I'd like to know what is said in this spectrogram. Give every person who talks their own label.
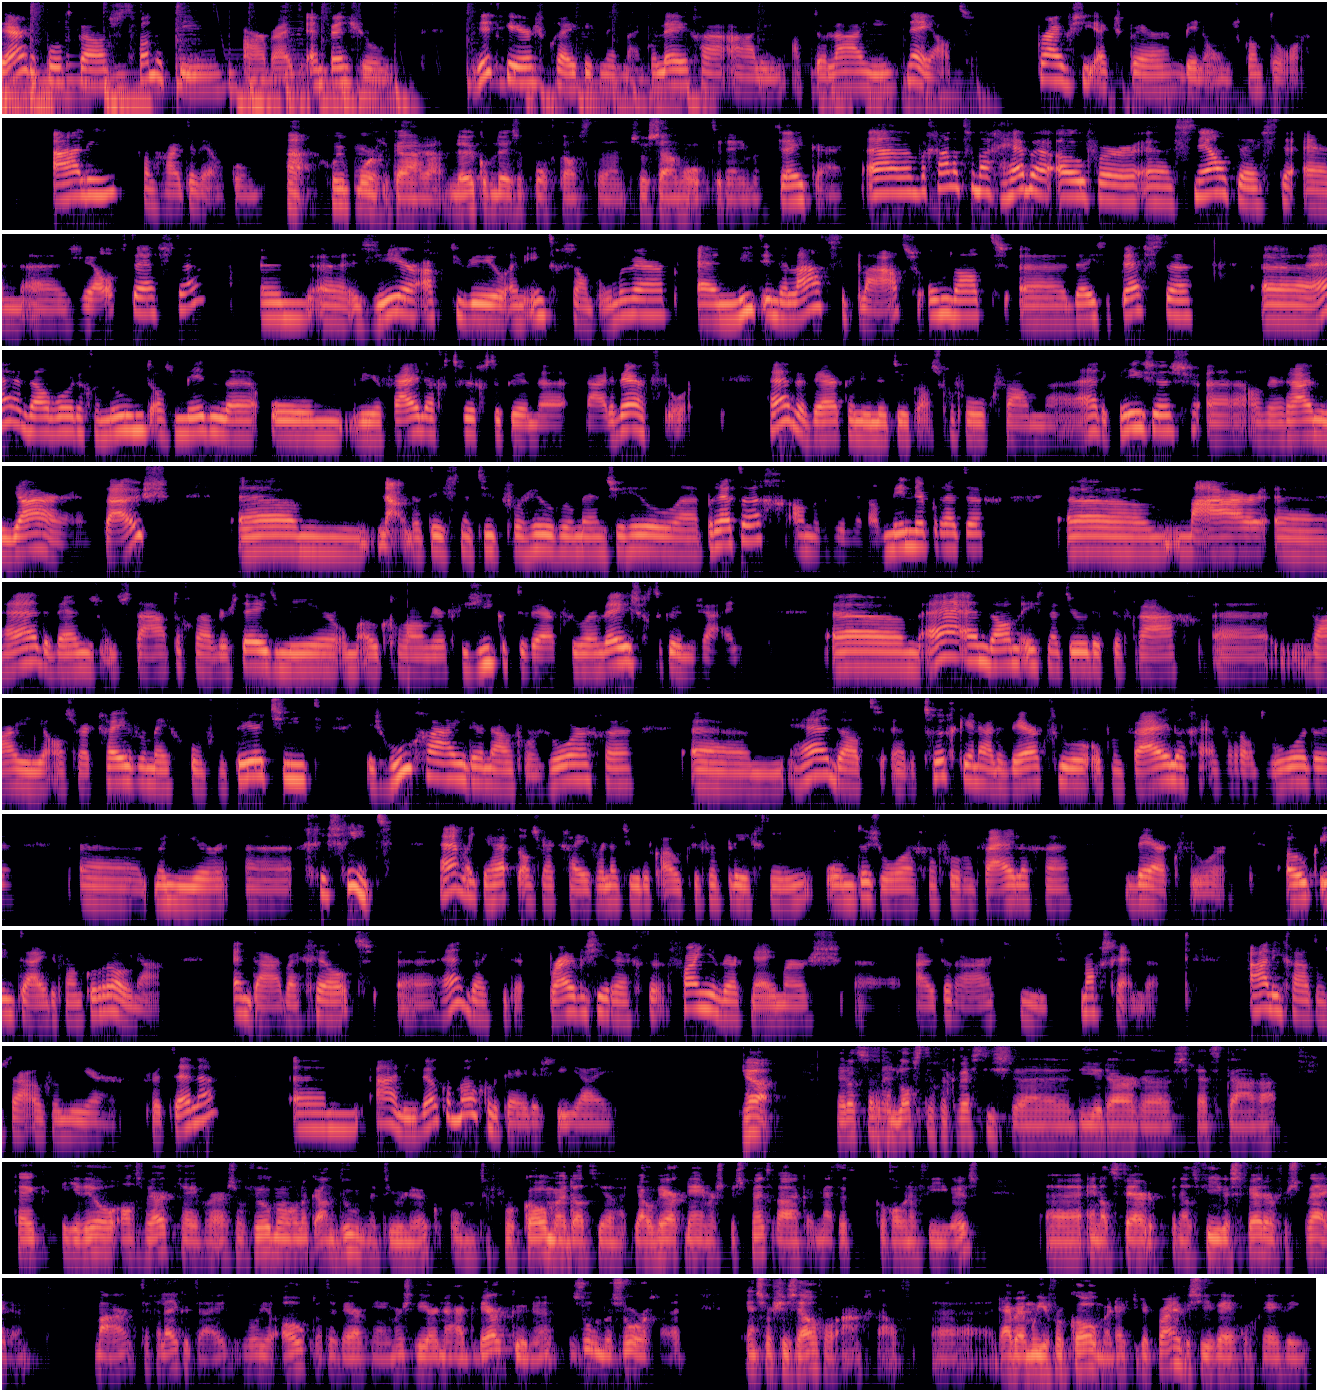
Speaker 1: derde podcast van het team Arbeid en Pensioen. Dit keer spreek ik met mijn collega Ali Abdullahi Nehat, privacy-expert binnen ons kantoor. Ali, van harte welkom.
Speaker 2: Ah, goedemorgen, Kara. Leuk om deze podcast uh, zo samen op te nemen.
Speaker 1: Zeker. Uh, we gaan het vandaag hebben over uh, sneltesten en zelftesten. Een zeer actueel en interessant onderwerp. En niet in de laatste plaats, omdat deze testen hè, wel worden genoemd als middelen om weer veilig terug te kunnen naar de werkvloer. Hè, we werken nu natuurlijk als gevolg van uh, de crisis uh, alweer ruim een jaar thuis. Um, nou, dat is natuurlijk voor heel veel mensen heel prettig. Anderen vinden dat minder prettig. Um, maar hè, de wens ontstaat toch wel weer steeds meer om ook gewoon weer fysiek op de werkvloer aanwezig te kunnen zijn. Hè, en dan is natuurlijk de vraag waar je je als werkgever mee geconfronteerd ziet, is hoe ga je er nou voor zorgen Um, hè, dat uh, de terugkeer naar de werkvloer op een veilige en verantwoorde uh, manier geschiet. Hè, want je hebt als werkgever natuurlijk ook de verplichting om te zorgen voor een veilige werkvloer. Ook in tijden van corona. En daarbij geldt hè, dat je de privacyrechten van je werknemers uiteraard niet mag schenden. Ali gaat ons daarover meer vertellen. Um, Ali, welke mogelijkheden zie jij?
Speaker 2: Ja, ja, dat zijn lastige kwesties uh, die je daar schetst, Kara. Kijk, je wil als werkgever er zoveel mogelijk aan doen natuurlijk om te voorkomen dat je, jouw werknemers besmet raken met het coronavirus en, dat dat virus verder verspreiden. Maar tegelijkertijd wil je ook dat de werknemers weer naar het werk kunnen zonder zorgen. En zoals je zelf al aangaf, daarbij moet je voorkomen dat je de privacyregelgeving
